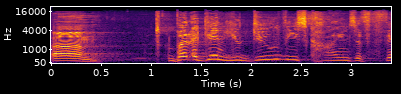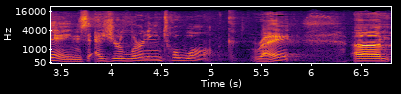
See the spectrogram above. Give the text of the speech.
Um, but again, you do these kinds of things as you're learning to walk, right? Um,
